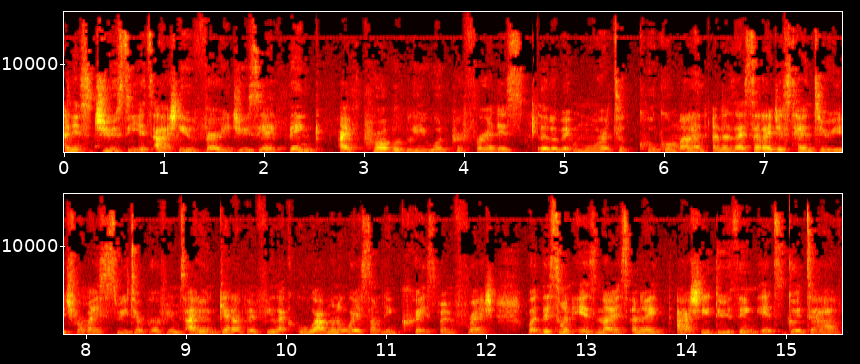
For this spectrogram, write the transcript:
and it's juicy. It's actually very juicy. I think i probably would prefer this a little bit more to coco mad and as i said i just tend to reach for my sweeter perfumes. I don't get up and feel like oh i want to wear something crisp and fresh. But this one is nice. And i actually do think it's good to have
